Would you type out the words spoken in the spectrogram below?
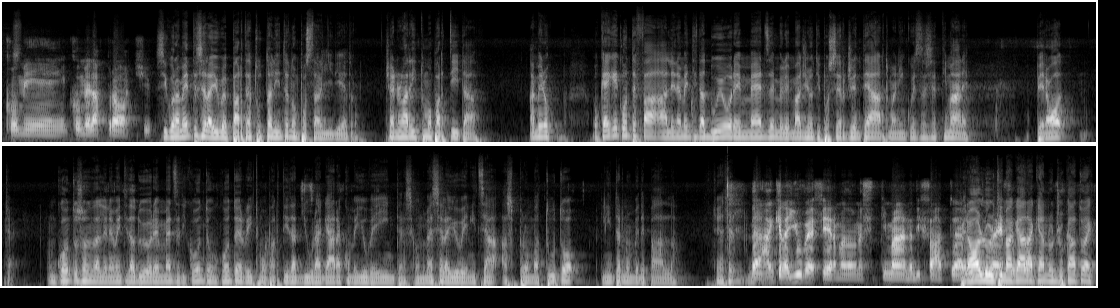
Come, come l'approcci sicuramente se la Juve parte a tutta l'Inter non può stargli dietro cioè non ha ritmo partita a meno Ok che Conte fa allenamenti da due ore e mezza e me lo immagino tipo Sergente Hartman in queste settimane, però cioè, un conto sono gli allenamenti da due ore e mezza di Conte, un conto è il ritmo partita di una gara come Juve-Inter. Secondo me se la Juve inizia a sprombattuto, l'Inter non vede palla. Cioè, se... Beh, anche la Juve è ferma da una settimana di fatto. Eh. Però l'ultima gara che hanno giocato è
